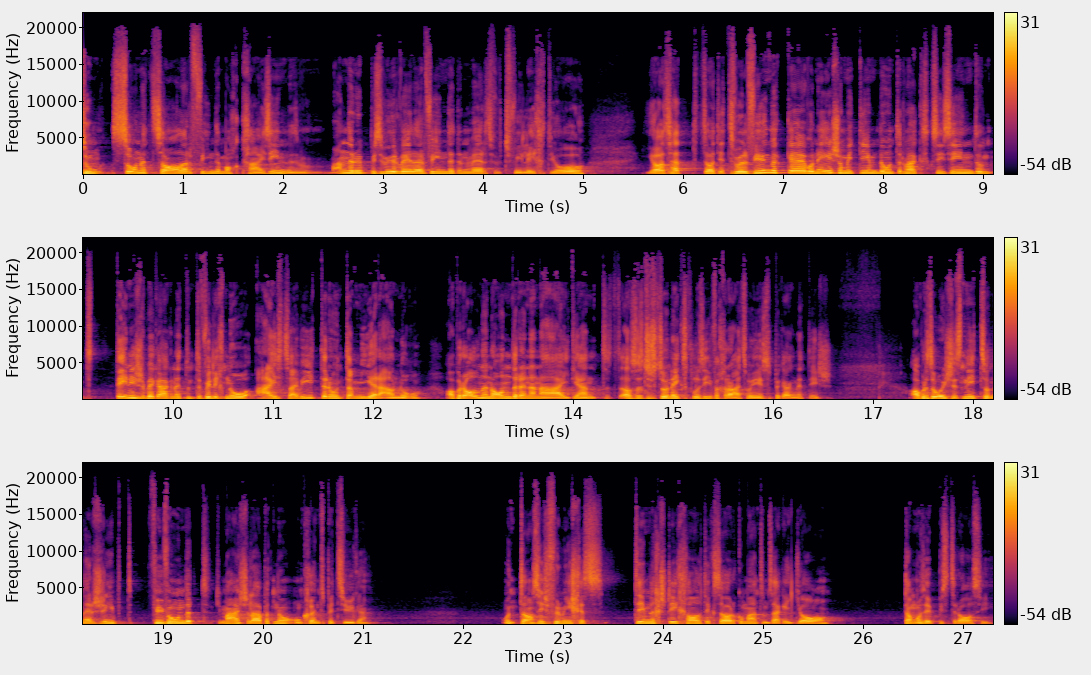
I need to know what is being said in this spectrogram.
Um so eine Zahl erfinden, macht keinen Sinn. Wenn er etwas erfinden würde, dann wäre es vielleicht, ja, ja, es hat da die zwölf Jünger gegeben, die eh schon mit ihm unterwegs waren und denen ist er begegnet und dann vielleicht noch ein, zwei weiter und dann mir auch noch. Aber allen anderen, nein, die haben, also es ist so ein exklusiver Kreis, wo Jesus begegnet ist. Aber so ist es nicht, sondern er schreibt 500, die meisten leben noch und können es bezeugen. Und das ist für mich ein ziemlich stichhaltiges Argument, um zu sagen, ja, da muss etwas dran sein.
